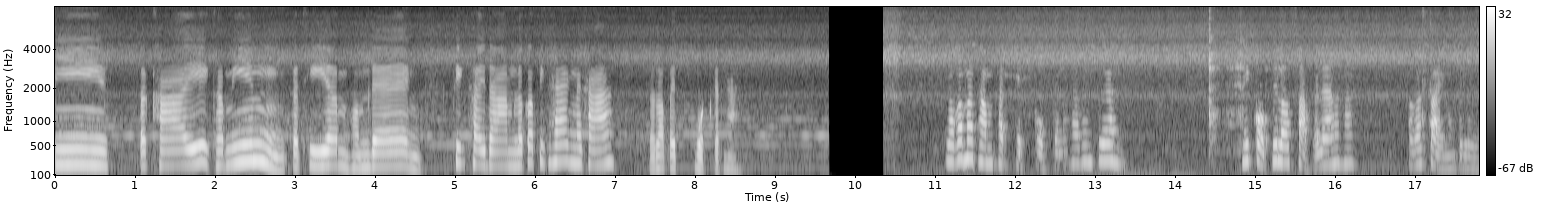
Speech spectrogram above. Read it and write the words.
มีตะไคร้ขมิ้น กระเทียม หอมแดง พริกไทยดำแล้วก็พริกแห้งนะคะ เดี๋ยวเราไปบดกันค่ะ เราก็มาทำผัดเผ็ดกบกันนะคะเพื่อนๆ นี่กบที่เราสับไว้แล้วนะคะเราก็ใส่ลงไปเลย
